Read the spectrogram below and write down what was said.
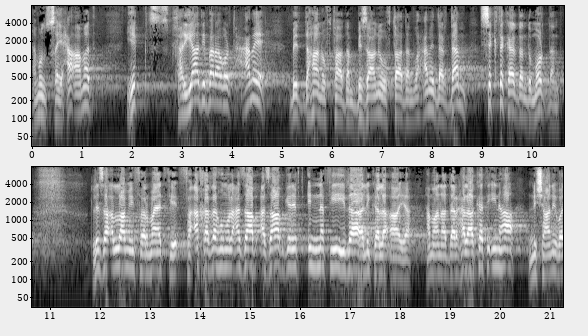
همون صیحه آمد. یک فریادی برآورد. همه به دهان افتادند به زانو افتادند و همه در دم سکته کردند و مردند. لذا الله می فرماید که فاخذهم العذاب عذاب گرفت. ان فی ذلک لآیه. همانا در حلاکت اینها نشانه و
